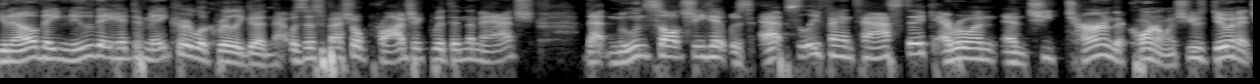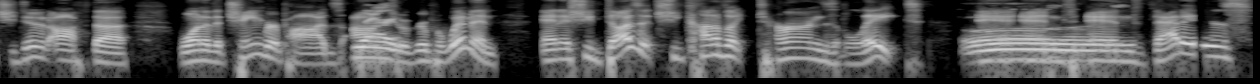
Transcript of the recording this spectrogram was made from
You know, they knew they had to make her look really good. And that was a special project within the match. That moonsault she hit was absolutely fantastic. Everyone, and she turned the corner when she was doing it. She did it off the one of the chamber pods Right. onto a group of women. And as she does it, she kind of like turns late. And, Oh. and, and that is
